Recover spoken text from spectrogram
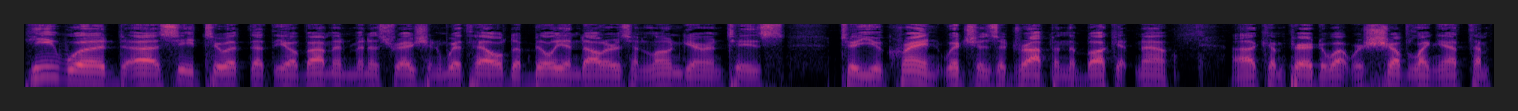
he would uh, see to it that the Obama administration withheld a billion dollars in loan guarantees to Ukraine, which is a drop in the bucket now uh, compared to what we're shoveling at them.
